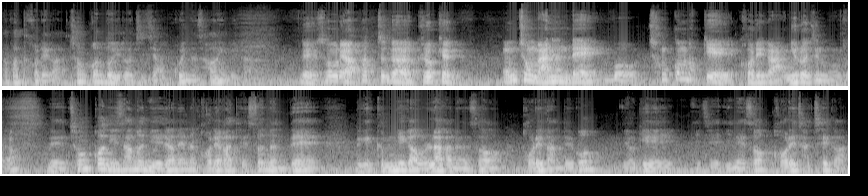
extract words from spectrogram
아파트 거래가 천 건도 이루어지지 않고 있는 상황입니다. 네, 서울의 아파트가 그렇게 엄청 많은데 뭐 천 건밖에 거래가 안 이루어지는 건가요? 네, 천 건 이상은 예전에는 거래가 됐었는데 이렇게 금리가 올라가면서 거래가 안 되고 여기에 이제 인해서 거래 자체가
